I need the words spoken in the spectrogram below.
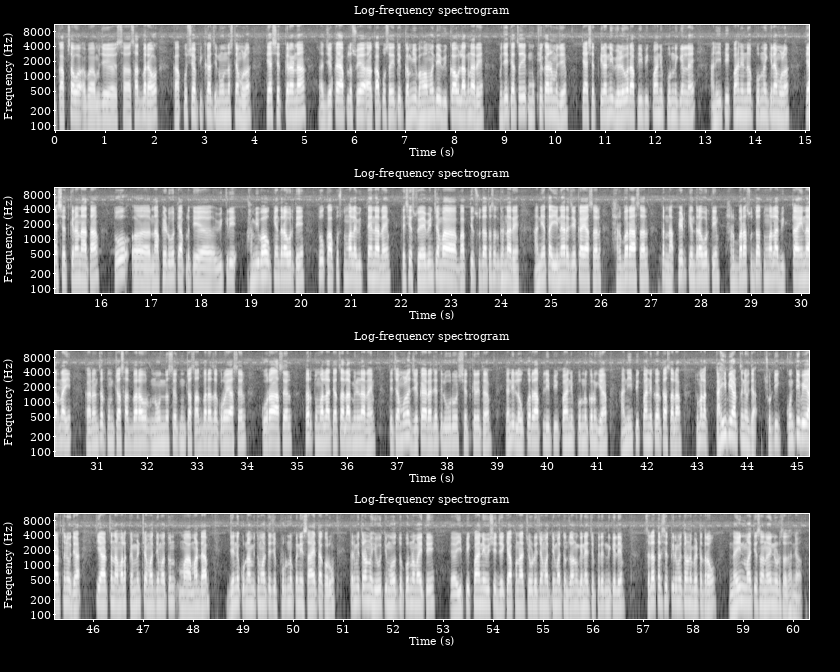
कापसावर म्हणजे सा सातबाऱ्यावर कापूस या पिकाची नोंद नसल्यामुळं त्या शेतकऱ्यांना जे काय आपलं सोया कापूस आहे ते कमी भावामध्ये विकावं लागणार आहे. म्हणजे त्याचं एक मुख्य कारण म्हणजे त्या शेतकऱ्यांनी वेळेवर आपली पीक पाहणी पूर्ण केली नाही आणि ही पीक पाहणी न पूर्ण केल्यामुळं त्या शेतकऱ्यांना आता तो नाफेडवरती आपलं ते विक्री हमीभाव केंद्रावरती तो कापूस तुम्हाला विकता येणार नाही. तसेच सोयाबीनच्या बा बाबतीत सुद्धा तसंच घडणार आहे. आणि आता येणारं जे काय असेल हरभरा असेल तर नाफेड केंद्रावरती हरभरासुद्धा तुम्हाला विकता येणार नाही. कारण जर तुमच्या सातबारावर नोंद नसेल तुमच्या सातबाराचा क्रोय असेल कोरा असेल तर तुम्हाला त्याचा लाभ मिळणार नाही. त्याच्यामुळं जे काय राज्यातील उर्वरित शेतकरी तर त्यांनी लवकर आपली पीक पाहणी पूर्ण करून घ्या. आणि ही पीक पाहणी करत असताना तुम्हाला काही बी अडचण येऊ द्या. छोटी कोणती बी अडचण येऊ द्या ती अडचण आम्हाला कमेंटच्या माध्यमातून मा मांडा. जेणेकरून आम्ही तुम्हाला त्याची पूर्णपणे सहायता करू. तर मित्रांनो ही होती महत्त्वपूर्ण माहिती. ई पीक पाहण्याविषयी जे की आपण आजच्या व्हिडिओच्या माध्यमातून जाणून घेण्याचे प्रयत्न केले. चला तर शेतकरी मित्रांनो भेटत राहू. नवीन माहितीसह नवीन व्हिडिओसह धन्यवाद.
